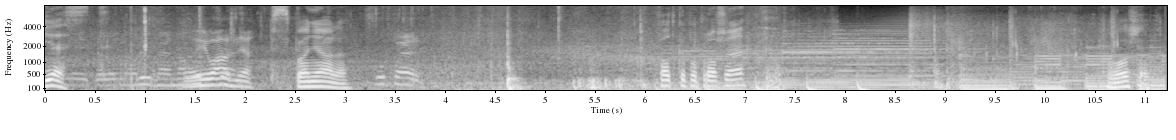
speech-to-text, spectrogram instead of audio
Jest. Kolejna rybę na No i łódce. ładnie. Wspaniale. Super. Fotkę poproszę. Poszedł.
